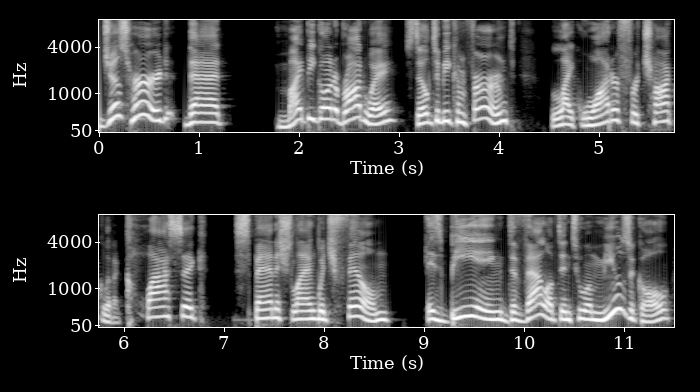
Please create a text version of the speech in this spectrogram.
just heard that might be going to Broadway, still to be confirmed, like Water for Chocolate, a classic Spanish language film, is being developed into a musical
